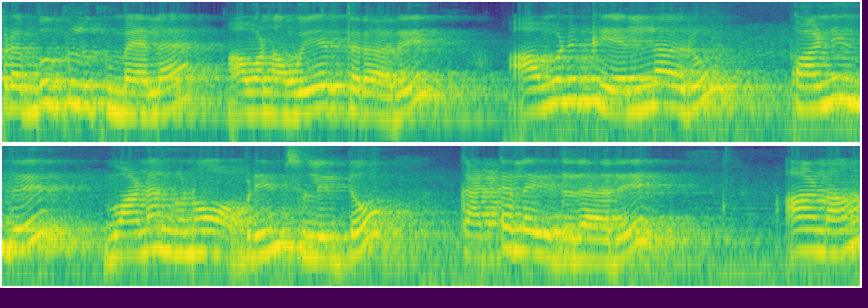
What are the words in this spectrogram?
பிரபுக்களுக்கு மேலே அவனை உயர்த்துறாரு. அவனுக்கு எல்லாரும் பணிந்து வணங்கணும் அப்படின்னு சொல்லிட்டும் கட்டளை இடுறாரு ஆனால்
